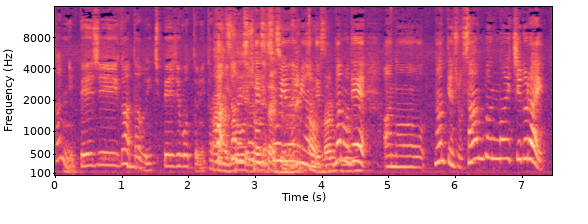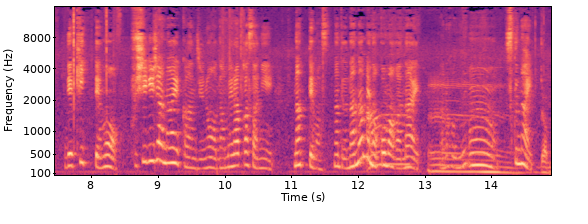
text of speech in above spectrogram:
単にページが多分1ページごとにああそうですそうですそうそういう意味なんです。あなのであのなんていうんでしょう。3分の1ぐらいで切っても不思議じゃない感じの滑らかさになってます。なんていうか斜めのコマがない。なるほどね。うん少ない。だか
